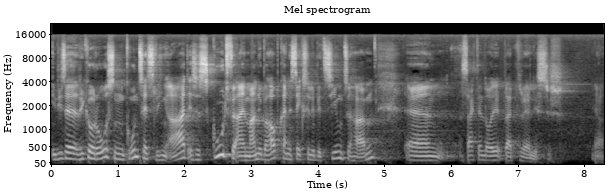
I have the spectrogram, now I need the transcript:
dieser rigorosen, grundsätzlichen Art ist es gut für einen Mann, überhaupt keine sexuelle Beziehung zu haben, ähm, sagt er, Leute, bleibt realistisch. Ja.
